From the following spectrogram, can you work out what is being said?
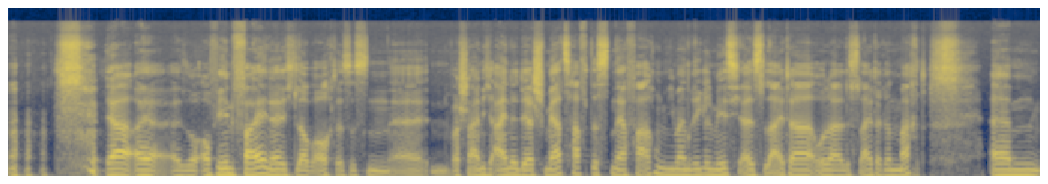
ja, äh, also auf jeden Fall. Ne? Ich glaube auch, das ist ein, äh, wahrscheinlich eine der schmerzhaftesten Erfahrungen, die man regelmäßig als Leiter oder als Leiterin macht. Ähm,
